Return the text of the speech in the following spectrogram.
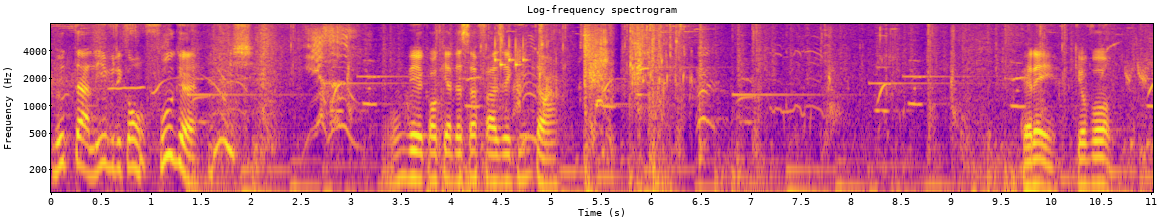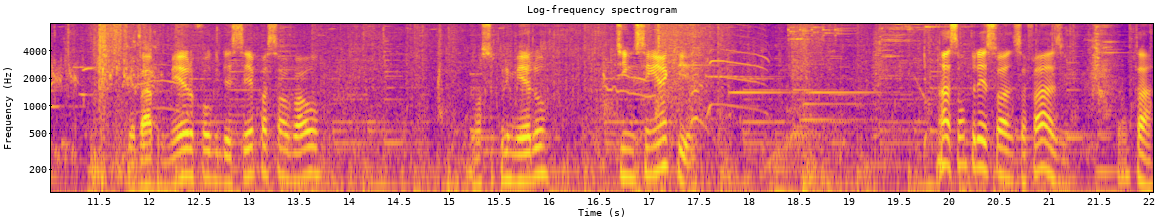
Luta livre com fuga? Ixi. Vamos ver qual que é dessa fase aqui, então. Pera aí, que eu vou quebrar primeiro, fogo descer pra salvar o nosso primeiro Tinsen aqui. Ah, são três só nessa fase? Então tá.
